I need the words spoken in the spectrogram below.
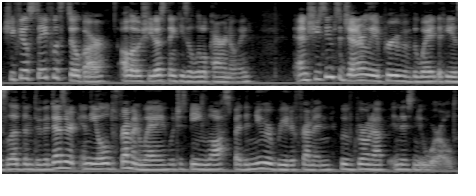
She feels safe with Stilgar, although she does think he's a little paranoid, and she seems to generally approve of the way that he has led them through the desert in the old Fremen way, which is being lost by the newer breed of Fremen who have grown up in this new world.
